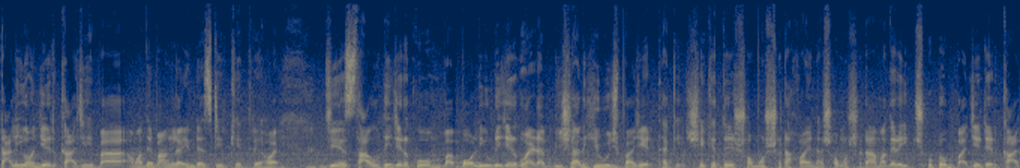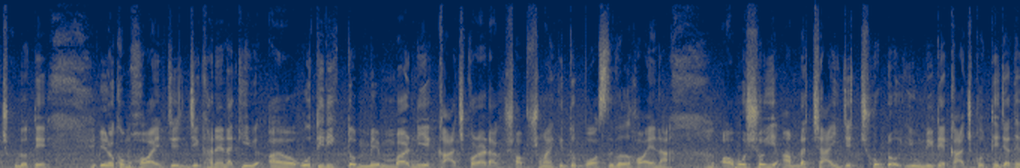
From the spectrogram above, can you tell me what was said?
টালিগঞ্জের কাজে বা আমাদের বাংলা ইন্ডাস্ট্রির ক্ষেত্রে হয়। যে সাউথে যেরকম বা বলিউডে যেরকম একটা বিশাল হিউজ বাজেট থাকে, সেক্ষেত্রে সমস্যাটা হয় না। সমস্যাটা আমাদের এই ছোট বাজেটের কাজগুলোতে এরকম হয় যে যেখানে নাকি অতিরিক্ত মেম্বার নিয়ে কাজ করাটা সবসময় কিন্তু পসিবল হয় না। অবশ্যই আমরা চাই যে ছোট ইউনিটে কাজ করতে যাতে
